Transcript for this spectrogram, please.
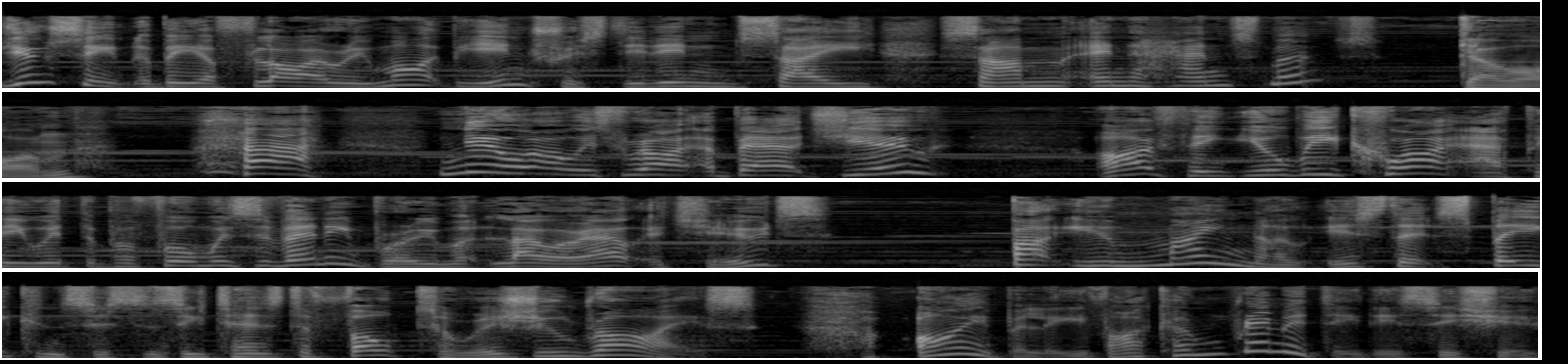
You seem to be a flyer who might be interested in, say, some enhancements? Go on. Ha! Knew I was right about you. I think you'll be quite happy with the performance of any broom at lower altitudes. But you may notice that speed consistency tends to falter as you rise. I believe I can remedy this issue.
